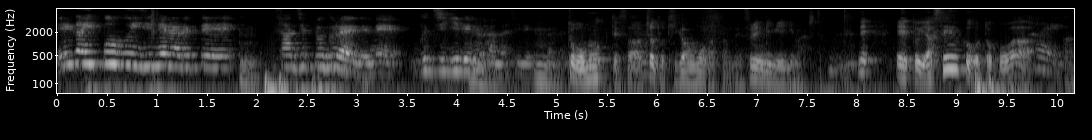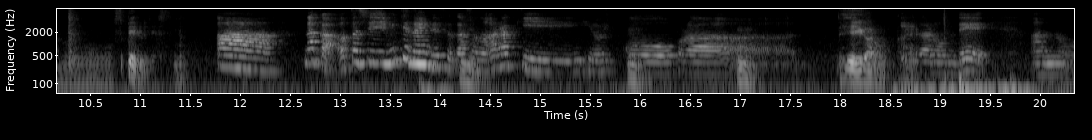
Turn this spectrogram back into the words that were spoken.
映画一本分いじめられてうん。30分ぐらいでねブチギレる話ですからね、うん。と思ってさ、うん。ちょっと気が重かったんでそれにビビりました。うん。で、えー、と痩せゆく男は、はい。あのスペルです。ああなんか私見てないんですが、うん。その荒木博彦、ホラー、映画論、はい。映画論で、あの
